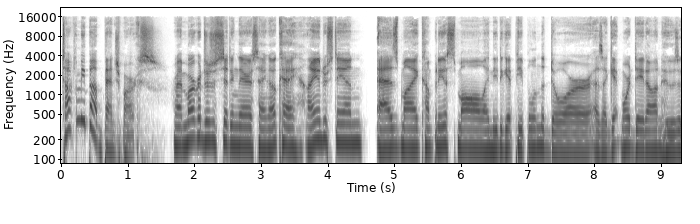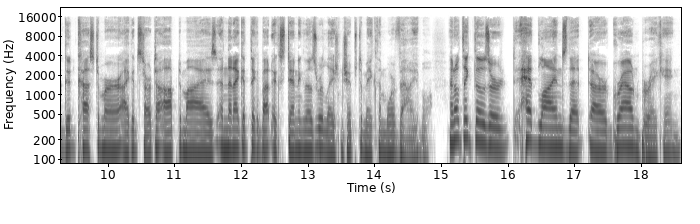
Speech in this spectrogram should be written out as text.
Talk to me about benchmarks, right? Marketers are sitting there saying, okay, I understand as my company is small, I need to get people in the door. As I get more data on who's a good customer, I could start to optimize. And then I could think about extending those relationships to make them more valuable. I don't think those are headlines that are groundbreaking.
